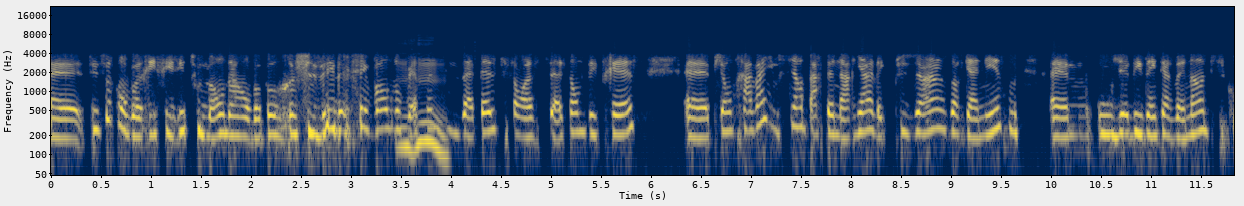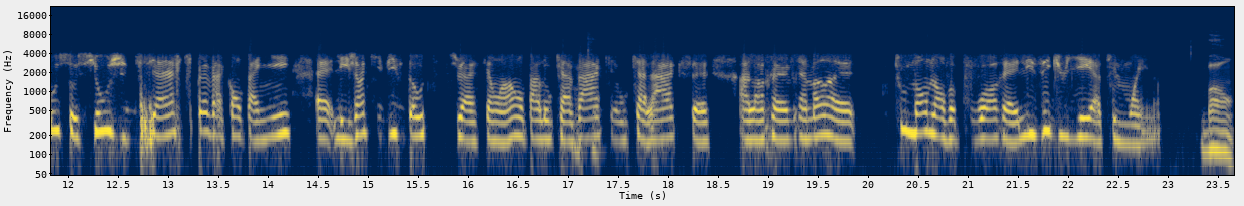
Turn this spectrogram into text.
Euh, c'est sûr qu'on va référer tout le monde, hein, on va pas refuser de répondre aux mhm. personnes qui nous appellent qui sont en situation de détresse. Euh, puis on travaille aussi en partenariat avec plusieurs organismes euh, où il y a des intervenants psychosociaux, judiciaires qui peuvent accompagner les gens qui vivent d'autres situations. Hein. On parle au CAVAC, au CALAX. alors vraiment, tout le monde, là, on va pouvoir les aiguiller à tout le moins. Bon,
